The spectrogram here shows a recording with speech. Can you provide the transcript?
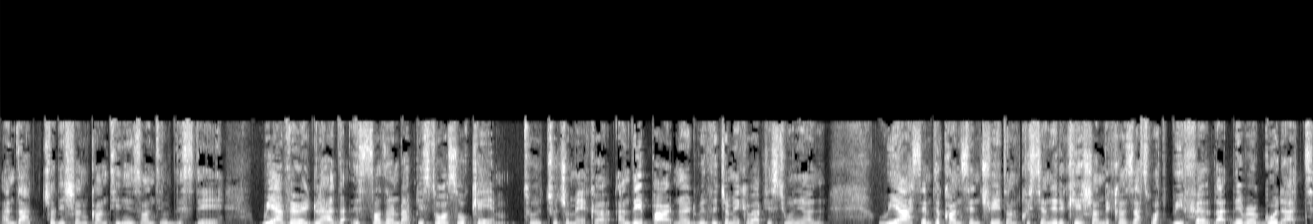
And that tradition continues until this day. We are very glad that the Southern Baptists also came to, to Jamaica and they partnered with the Jamaica Baptist Union. We asked them to concentrate on Christian education because that's what we felt that they were good at.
